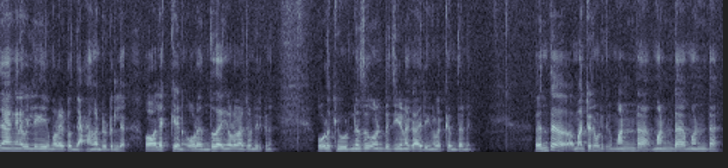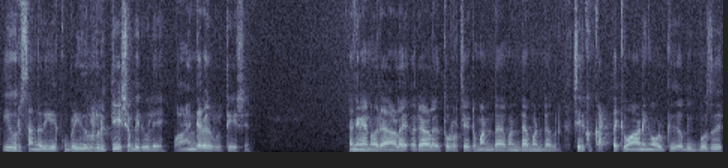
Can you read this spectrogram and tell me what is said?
ഞാൻ അങ്ങനെ വലിയ ഗെയിമറായിട്ടൊന്നും ഞാൻ കണ്ടിട്ടില്ല. ഓലൊക്കെയാണ്. ഓൾ എന്ത് തേങ്ങയോടെ കാണിച്ചുകൊണ്ടിരിക്കുന്നത് ഓൾ ക്യൂട്ട്നെസ് കൊണ്ട് ചെയ്യണ കാര്യങ്ങളൊക്കെ എന്താണ്? എന്താ മറ്റൊരു വിളിക്കുന്നത് മണ്ട മണ്ട മണ്ട. ഈ ഒരു സംഗതി കേൾക്കുമ്പോൾ ഇറിറ്റേഷൻ വരൂലേ? ഭയങ്കര ഇറിറ്റേഷൻ അങ്ങനെയാണ്. ഒരാളെ ഒരാളെ തുടർച്ചയായിട്ട് മണ്ട മണ്ട മണ്ട. ശരിക്കും കട്ടയ്ക്ക് വാണിങ് അവൾക്ക്. ബിഗ് ബോസ്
